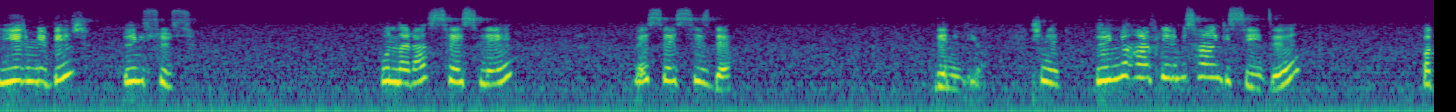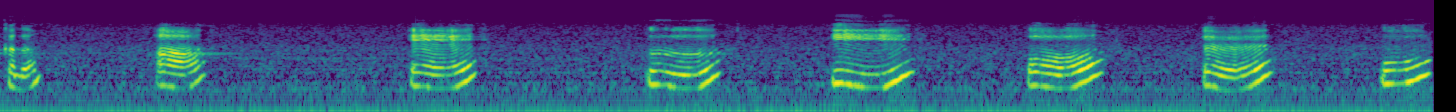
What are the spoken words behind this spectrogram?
21 ünsüz. Bunlara sesli ve sessiz de deniliyor. Şimdi ünlü harflerimiz hangisiydi? Bakalım. A E I I O Ö U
